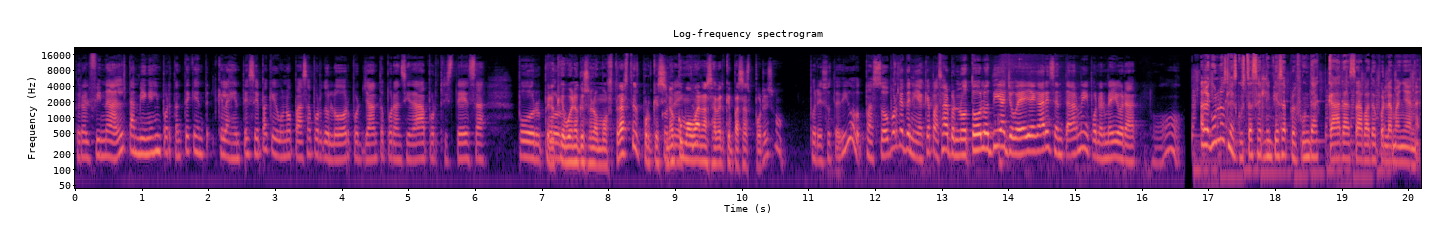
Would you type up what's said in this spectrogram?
Pero al final también es importante que, que, la gente sepa que uno pasa por dolor, por llanto, por ansiedad, por tristeza, por... Pero qué bueno que se lo mostraste, porque si no, ¿cómo van a saber que pasas por eso? Por eso te digo, pasó porque tenía que pasar, pero no todos los días yo voy a llegar y sentarme y ponerme a llorar. No. A algunos les gusta hacer limpieza profunda cada sábado por la mañana.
